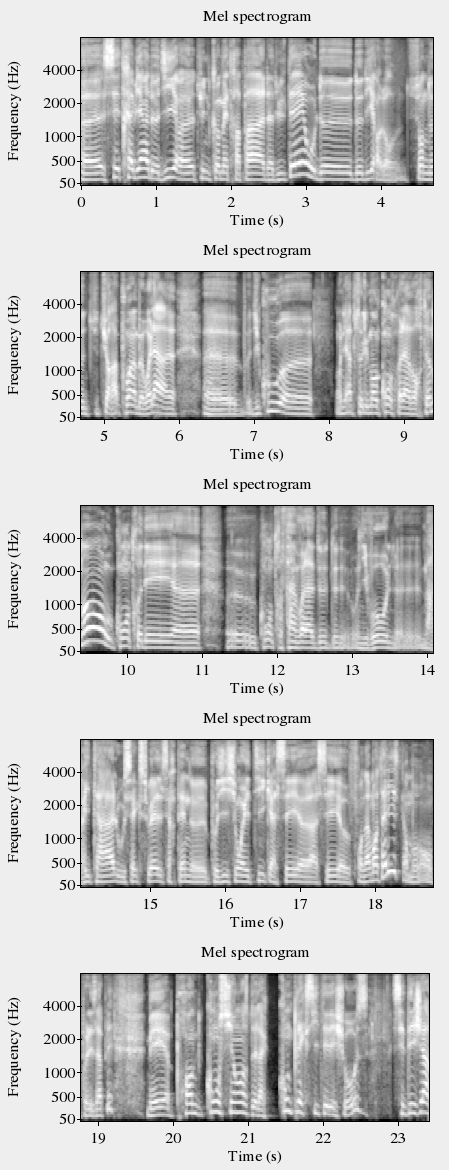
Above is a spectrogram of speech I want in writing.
Euh, c'est très bien de dire euh, tu ne commettras pas d'adultère ou de, dire alors tu tueras point, ben voilà, euh, du coup on est absolument contre l'avortement ou contre des contre enfin voilà au niveau marital ou sexuel certaines positions éthiques assez assez fondamentalistes comme on peut les appeler mais prendre conscience de la complexité des choses c'est déjà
